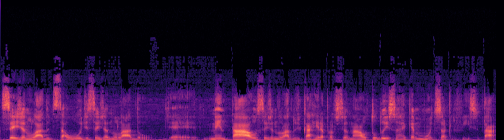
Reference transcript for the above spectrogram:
seja no lado de saúde seja no lado é, mental, seja no lado de carreira profissional, tudo isso requer muito sacrifício, tá?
